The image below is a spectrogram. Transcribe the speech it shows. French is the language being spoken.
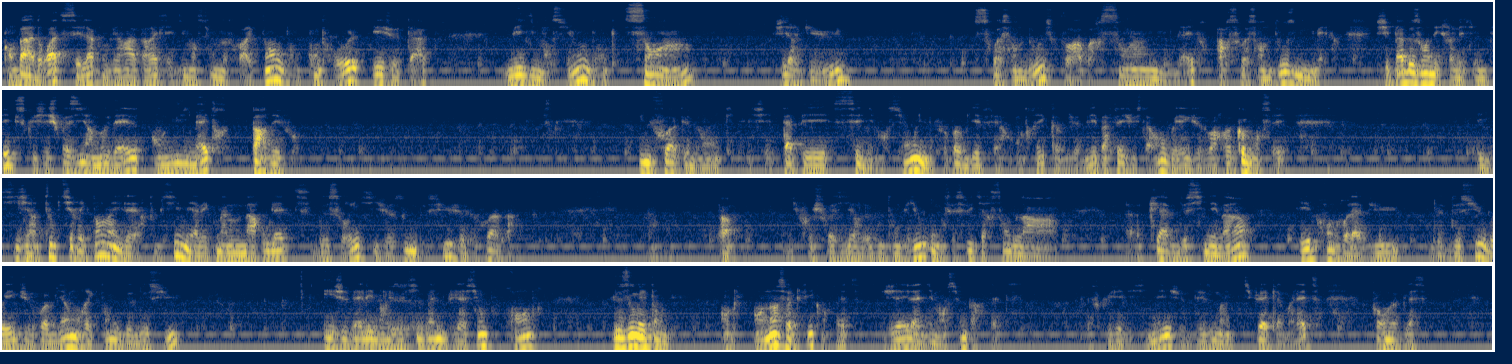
En bas à droite, c'est là qu'on verra apparaître les dimensions de notre rectangle, donc CTRL et je tape mes dimensions, donc 101, 72 pour avoir 101 mm par 72 mm. J'ai pas besoin d'écrire les unités puisque j'ai choisi un modèle en millimètres par défaut. Une fois que donc j'ai tapé ces dimensions, il ne faut pas oublier de faire entrer comme je ne l'ai pas fait juste avant. Vous voyez que je dois recommencer. Et ici j'ai un tout petit rectangle, hein, il a l'air tout petit, mais avec ma, ma, roulette de souris, si je zoome dessus, je le vois pas faut choisir le bouton View, donc c'est celui qui ressemble à un clave de cinéma, et prendre la vue de dessus. Vous voyez que je vois bien mon rectangle de dessus. Et je vais aller dans les outils de manipulation pour prendre le zoom étendu. En, un seul clic, en fait, j'ai la dimension parfaite de ce que j'ai dessiné. Je dézoome un petit peu avec la molette pour me placer.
